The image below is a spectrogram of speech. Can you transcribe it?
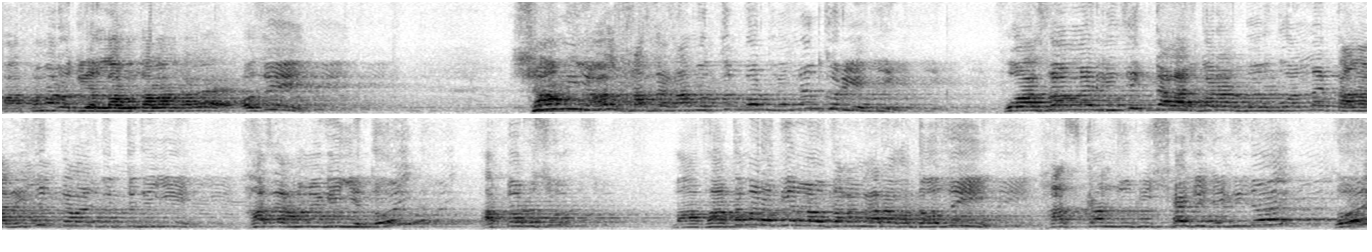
ফাতেমা রাদিয়াল্লাহু তাআলা করে ওজি স্বামী আল খাজা কামতুর পর মিন্নত করিয়ে গিয়ে, ফুয়াজা আল্লাহ রিজিক তালাশ করার বউ আল্লাহ তালা রিজিক তালাশ করতে গিয়ে খাজা হামে গিয়ে তোই আব্বা রসুল? মা ফাতেমা রাদিয়াল্লাহু তাআলা হারা কথা ওজি হাস কাম যদি শেষ হয়ে কি তোই? তোই,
